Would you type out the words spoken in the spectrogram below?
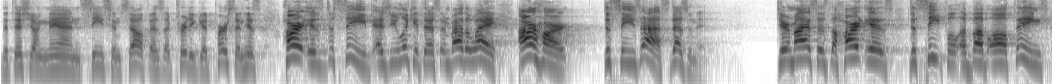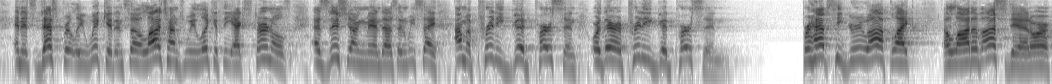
that this young man sees himself as a pretty good person. His heart is deceived as you look at this. And by the way, our heart deceives us, doesn't it? Jeremiah says the heart is deceitful above all things and it's desperately wicked. And so a lot of times we look at the externals as this young man does and we say, I'm a pretty good person or they're a pretty good person. Perhaps he grew up like a lot of us did, or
